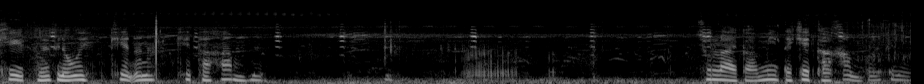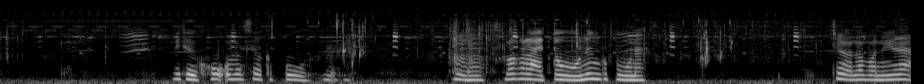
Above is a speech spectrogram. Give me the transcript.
เขตนะพี่น้องเอ้ยเขตอันนะ เขตขาข้ามเนี่ยส่วนหลายก็มีแต่เขตขาข้ามพอพี่น้องไม่ถือคู่เอามาเสือกระปูเนี่ยอื้อหือว่ากระไรตูนึ่งกระปูนะเจอแล้ววันนี้แหละ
